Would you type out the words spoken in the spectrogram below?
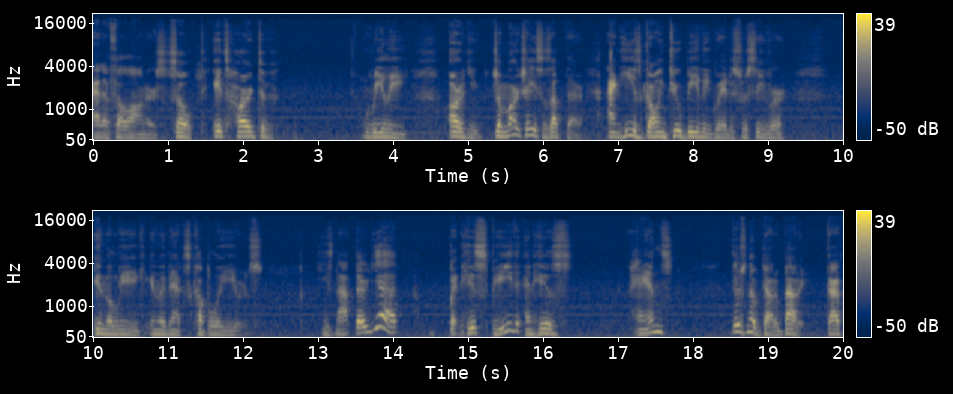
NFL Honors. So it's hard to really argue. Ja'Marr Chase is up there, and he's going to be the greatest receiver in the league in the next couple of years. He's not there yet, but his speed and his hands, there's no doubt about it. That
